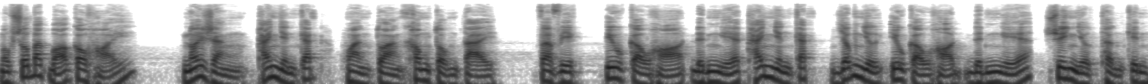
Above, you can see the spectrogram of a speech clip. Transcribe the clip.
Một số bác bỏ câu hỏi, nói rằng thái nhân cách hoàn toàn không tồn tại và việc yêu cầu họ định nghĩa thái nhân cách giống như yêu cầu họ định nghĩa suy nhược thần kinh.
